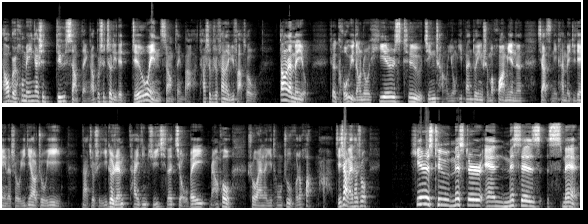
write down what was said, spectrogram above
Albert 后面应该是 do something，而不是这里的 doing something 吧？他是不是犯了语法错误？当然没有。这口语当中，here's to 经常用，一般对应什么画面呢？下次你看美剧电影的时候一定要注意。那就是一个人，他已经举起了酒杯，然后说完了一通祝福的话啊。接下来他说：“Here's to Mr. and Mrs. Smith。”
